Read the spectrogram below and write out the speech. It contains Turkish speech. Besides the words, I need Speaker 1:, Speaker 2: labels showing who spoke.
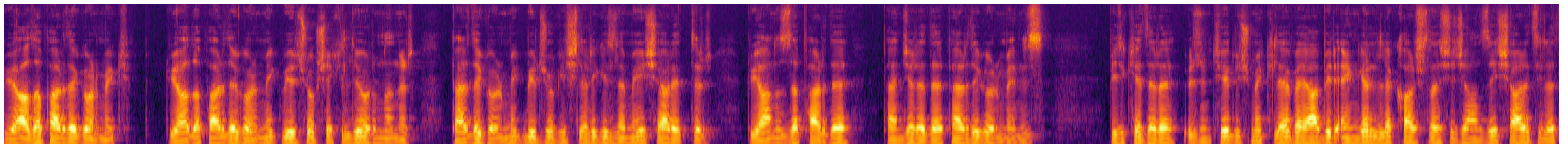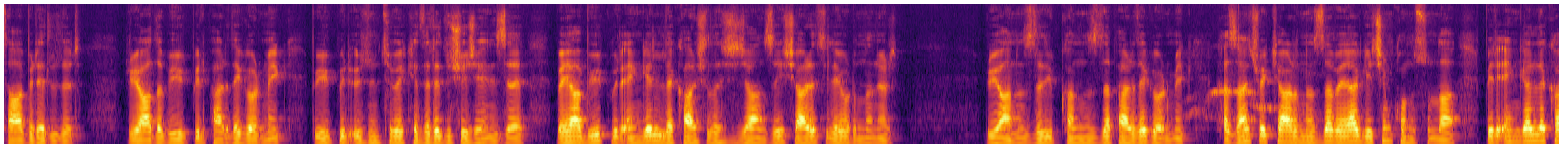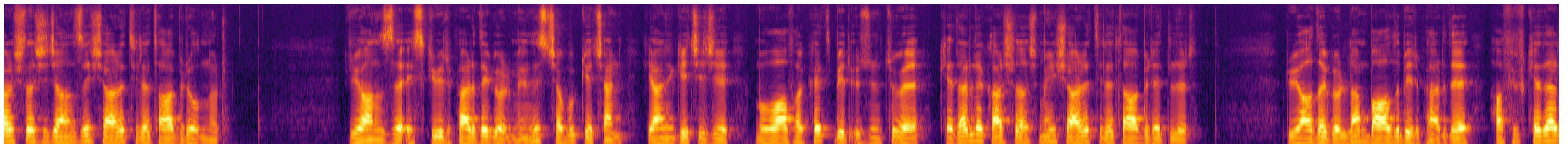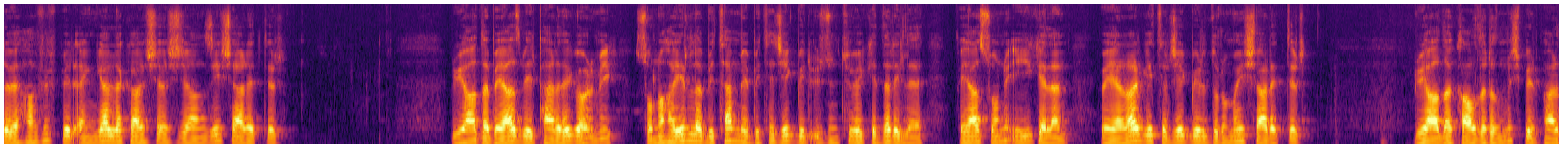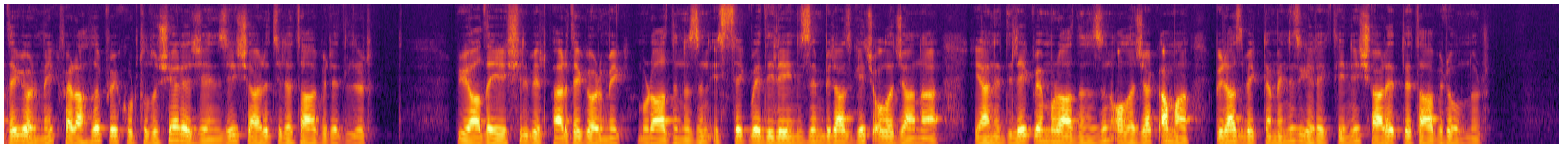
Speaker 1: Rüyada perde görmek. Rüyada perde görmek birçok şekilde yorumlanır. Perde görmek birçok işleri gizlemeye işarettir. Rüyanızda perde, pencerede perde görmeniz, bir kedere, üzüntüye düşmek ile veya bir engel ile karşılaşacağınızı işaret ile tabir edilir. Rüyada büyük bir perde görmek, büyük bir üzüntü ve kedere düşeceğinize veya büyük bir engel ile karşılaşacağınızı işaret ile yorumlanır. Rüyanızda dükkanınızda perde görmek, kazanç ve karınızda veya geçim konusunda bir engelle karşılaşacağınızı işaret ile tabir olunur. Rüyanızda eski bir perde görmeniz çabuk geçen yani geçici, muvafakat bir üzüntü ve kederle karşılaşmayı işaret ile tabir edilir. Rüyada görülen bağlı bir perde, hafif keder ve hafif bir engelle karşılaşacağınızı işarettir. Rüyada beyaz bir perde görmek, sonu hayırla biten ve bitecek bir üzüntü ve keder ile veya sonu iyi gelen ve yarar getirecek bir duruma işarettir. Rüyada kaldırılmış bir perde görmek, ferahlık ve kurtuluşa ereceğinizi işaret ile tabir edilir. Rüyada yeşil bir perde görmek, muradınızın istek ve dileğinizin biraz geç olacağına, yani dilek ve muradınızın olacak ama biraz beklemeniz gerektiğini işaretle tabir olunur.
